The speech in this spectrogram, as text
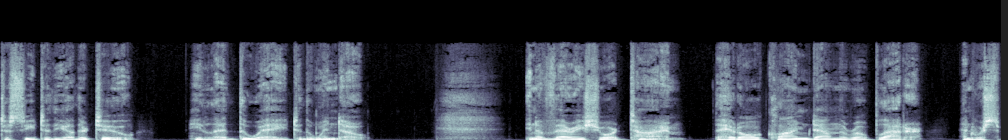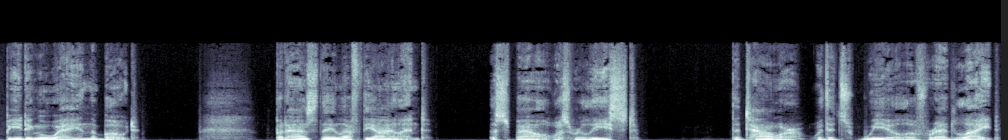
to see to the other two, he led the way to the window. In a very short time, they had all climbed down the rope ladder and were speeding away in the boat. But as they left the island, the spell was released. The tower, with its wheel of red light,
